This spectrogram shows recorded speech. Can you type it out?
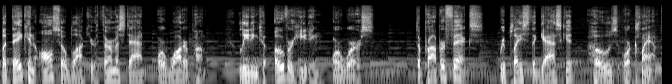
But they can also block your thermostat or water pump, leading to overheating or worse. The proper fix, replace the gasket, hose, or clamp.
